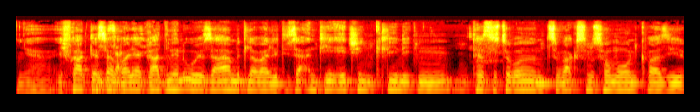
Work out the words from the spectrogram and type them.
Ja, ich frage deshalb, weil ja gerade in den USA mittlerweile diese Anti-Aging-Kliniken Testosteron und Wachstumshormon quasi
